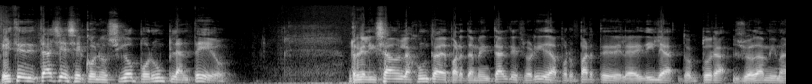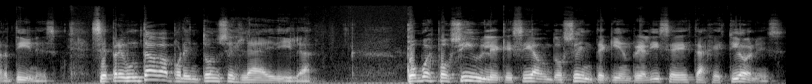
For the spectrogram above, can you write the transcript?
Este detalle se conoció por un planteo realizado en la Junta Departamental de Florida por parte de la edila doctora Yodami Martínez. Se preguntaba por entonces la edila, ¿cómo es posible que sea un docente quien realice estas gestiones?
